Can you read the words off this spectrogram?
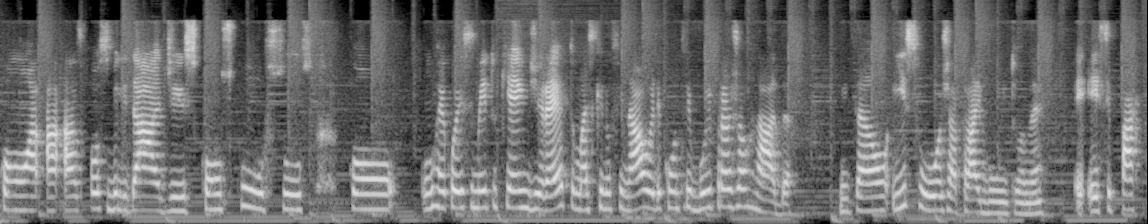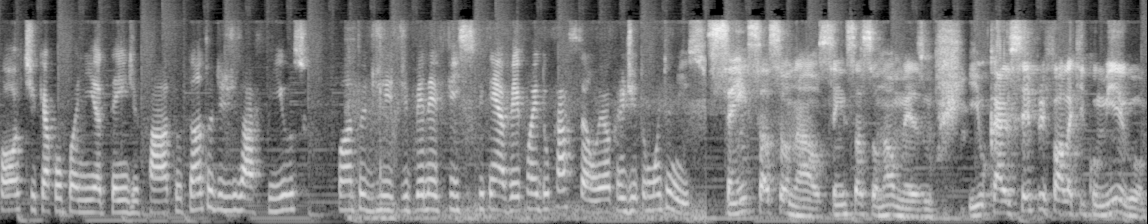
com a, a, as possibilidades, com os cursos, com um reconhecimento que é indireto, mas que no final ele contribui para a jornada. Então, isso hoje atrai muito, né? Esse pacote que a companhia tem de fato, tanto de desafios quanto de, de, benefícios que tem a ver com a educação. Eu acredito muito nisso. Sensacional, sensacional mesmo. E o Caio sempre fala aqui comigo,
